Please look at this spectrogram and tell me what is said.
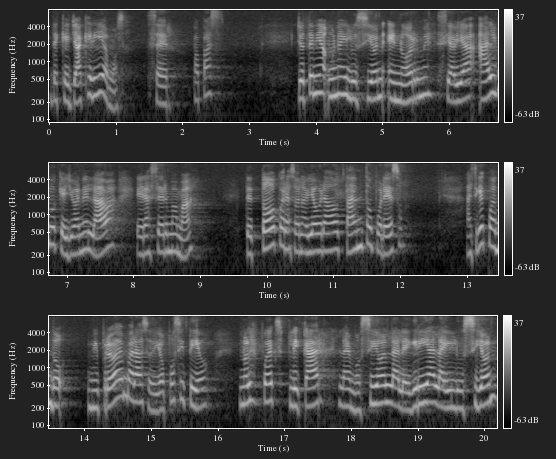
de que ya queríamos ser papás. Yo tenía una ilusión enorme, si había algo que yo anhelaba era ser mamá. De todo corazón había orado tanto por eso. Así que cuando mi prueba de embarazo dio positivo, no les puedo explicar la emoción, la alegría, la ilusión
